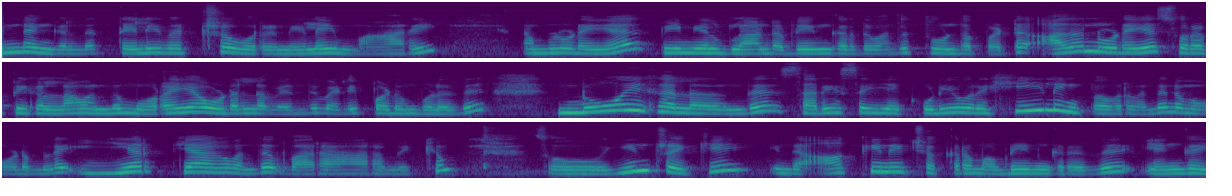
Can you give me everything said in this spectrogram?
எண்ணங்களில் தெளிவற்ற ஒரு நிலை மாறி நம்மளுடைய பீனியல் கிளாண்ட் அப்படிங்கிறது வந்து தூண்டப்பட்டு அதனுடைய சுரப்பிகள்லாம் வந்து முறையாக உடலில் வந்து வெளிப்படும் பொழுது நோய்களை வந்து சரி செய்யக்கூடிய ஒரு ஹீலிங் பவர் வந்து நம்ம உடம்புல இயற்கையாக வந்து வர ஆரம்பிக்கும். ஸோ இன்றைக்கு இந்த ஆக்கினை சக்கரம் அப்படிங்கிறது எங்கே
